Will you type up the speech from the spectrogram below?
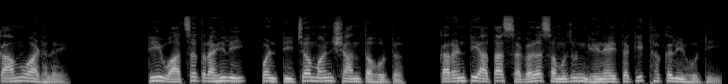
काम वाढलंय ती वाचत राहिली पण तिचं मन शांत होतं कारण ती आता सगळं समजून घेण्याइतकी थकली होती.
